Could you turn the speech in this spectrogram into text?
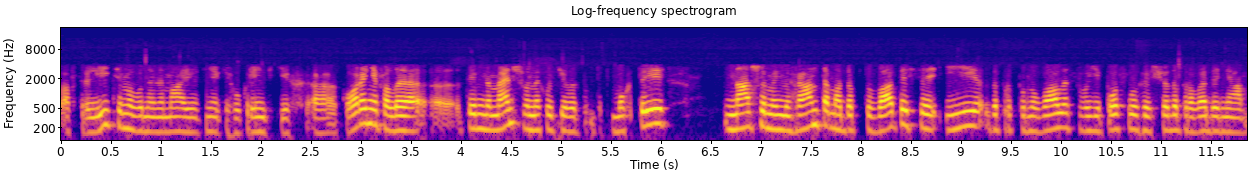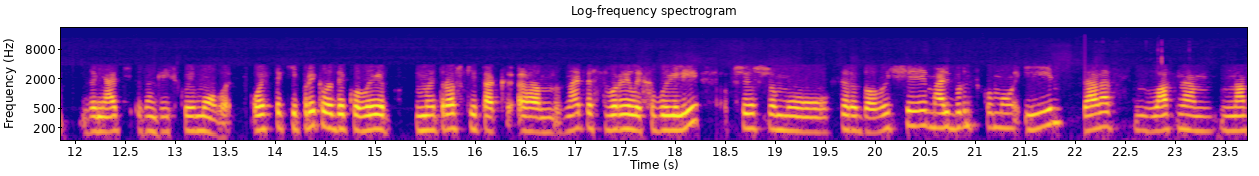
австралійцями. Вони не мають ніяких українських е, коренів, але е, тим не менш вони хотіли допомогти нашим іммігрантам адаптуватися і запропонували свої послуги щодо проведення занять з англійської мови. Ось такі приклади, коли ми трошки так ем, знаєте, створили хвилі ширшому середовищі Мельбурнському, і зараз власне у нас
